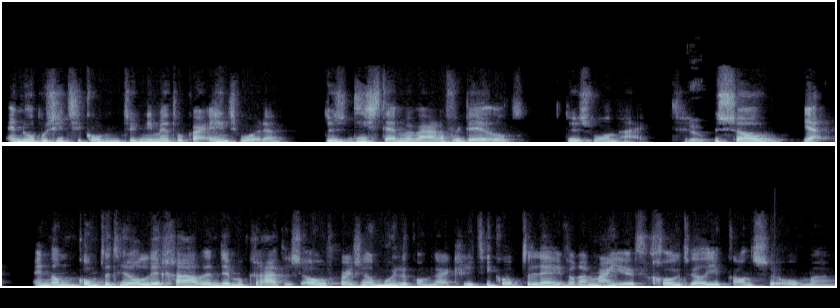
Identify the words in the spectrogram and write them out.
En de oppositie kon het natuurlijk niet met elkaar eens worden. Dus die stemmen waren verdeeld. Dus won hij. Ja. Dus zo, ja. En dan komt het heel legaal en democratisch over. Het is heel moeilijk om daar kritiek op te leveren. Maar je vergroot wel je kansen om, uh,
